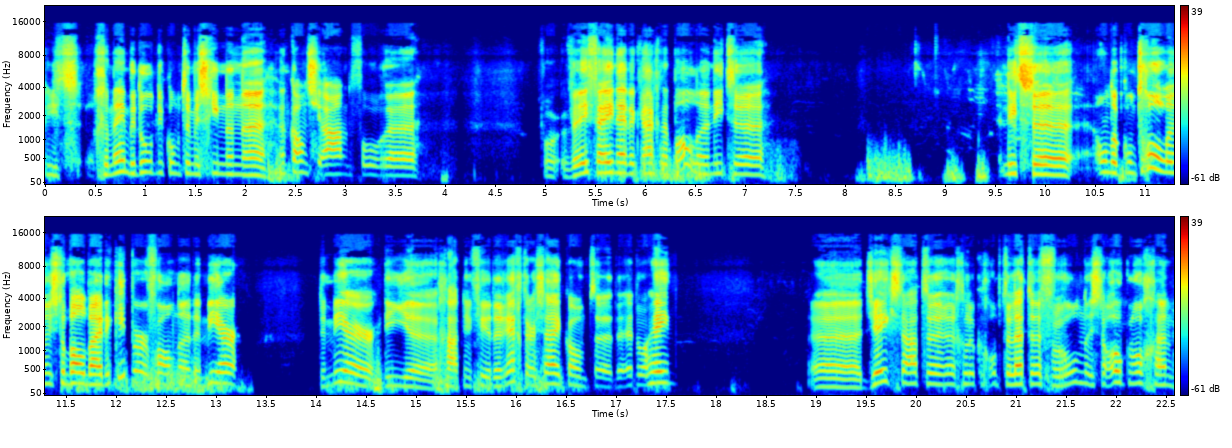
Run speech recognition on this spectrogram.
iets gemeen bedoeld. Nu komt er misschien een, eh, een kansje aan voor, eh, voor WV. Nee, we krijgen de bal eh, niet, niet onder controle. Is de bal bij de keeper van de Meer. De Meer die gaat nu via de rechterzijkant eh, er doorheen. Jake staat er gelukkig op te letten. Veron is er ook nog. En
